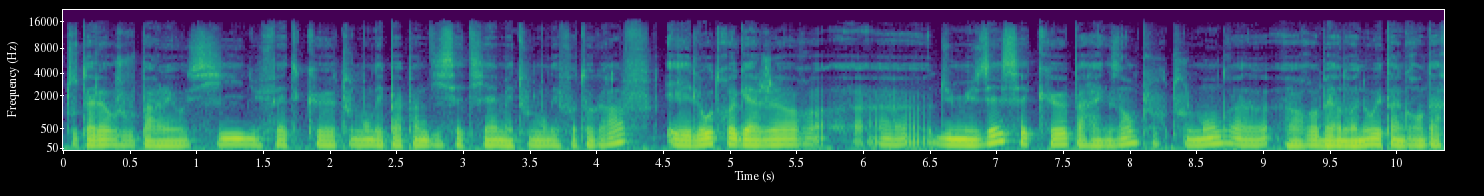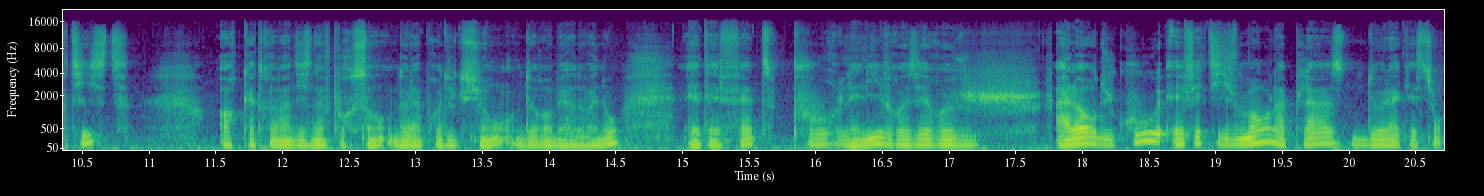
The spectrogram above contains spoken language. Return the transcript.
tout à l'heure je vous parlais aussi du fait que tout le monde n'est pas peintre 17e et tout le monde est photographe. Et l'autre gageur euh, du musée, c'est que par exemple, pour tout le monde, euh, Robert Doisneau est un grand artiste. Or, 99% de la production de Robert Doisneau était faite pour les livres et revues. Alors du coup, effectivement, la place de la question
